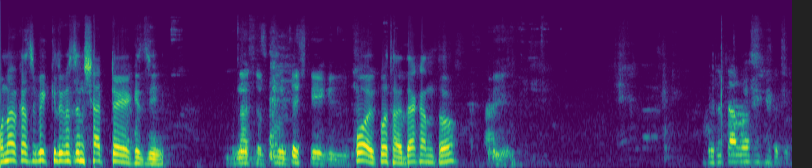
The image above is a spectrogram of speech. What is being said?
ওনার কাছে বিক্রি করছেন ষাট টাকা কেজি। না স্যার পঞ্চাশ টাকা কেজি। কই কোথায়? দেখান তো। এটা চালু আছে সেটা দিন।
